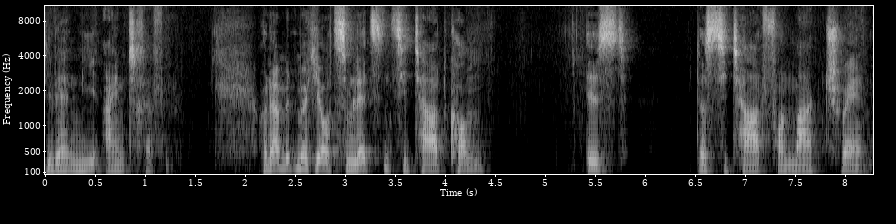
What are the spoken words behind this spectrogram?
die werden nie eintreffen. Und damit möchte ich auch zum letzten Zitat kommen, ist das Zitat von Mark Twain.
